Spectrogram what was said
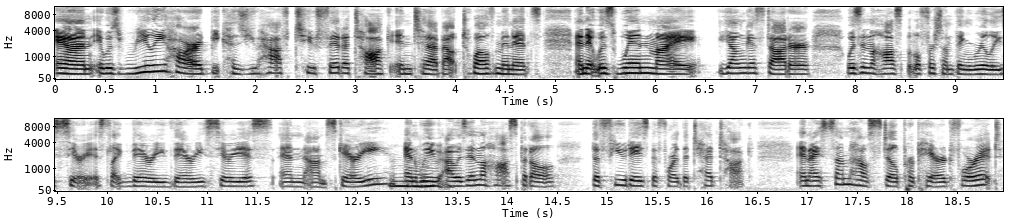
And it was really hard because you have to fit a talk into about 12 minutes. And it was when my youngest daughter was in the hospital for something really serious, like very, very serious and um, scary. And we, I was in the hospital the few days before the TED Talk, and I somehow still prepared for it.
